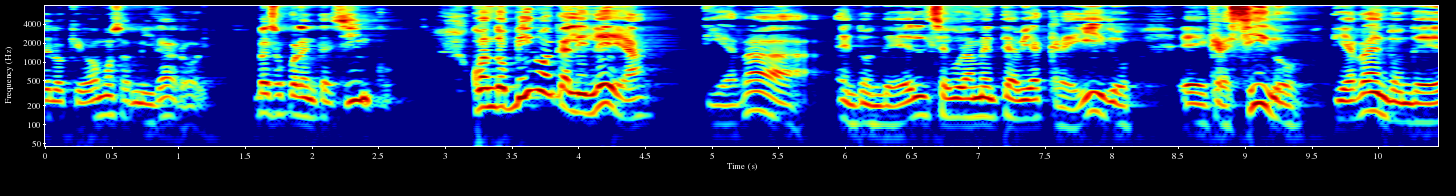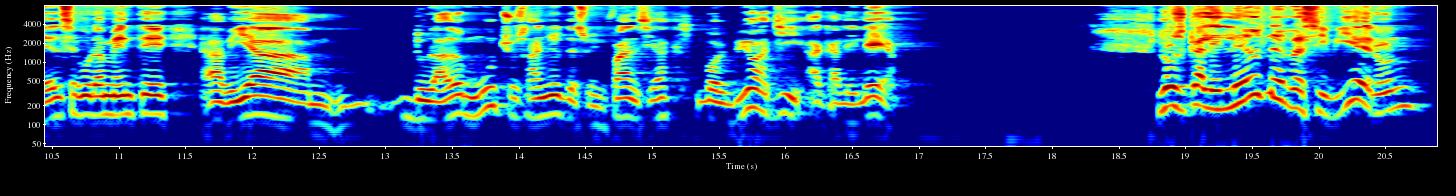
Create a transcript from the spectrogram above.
de lo que vamos a mirar hoy. Verso 45. Cuando vino a Galilea, tierra en donde él seguramente había creído, eh, crecido, tierra en donde él seguramente había mm, durado muchos años de su infancia, volvió allí a Galilea. Los galileos le recibieron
